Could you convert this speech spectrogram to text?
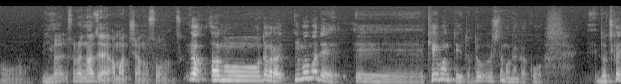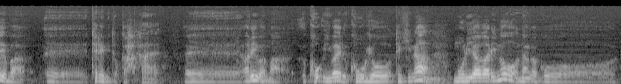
おいう。ーそれはなぜアマチュアのそうなんですか？いやあのーだから今まで、えー、K1 っていうとどうしてもなんかこうどっちかで言えば、えーテレビとか、はい。えーあるいはまあこいわゆる工業的な盛り上がりのなんかこう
